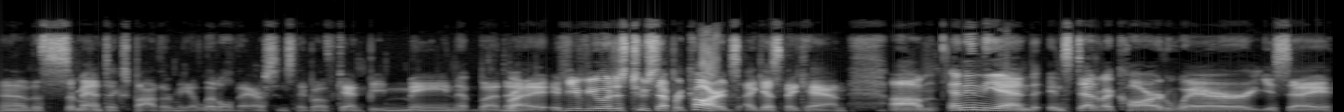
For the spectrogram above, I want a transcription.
Uh, the semantics bother me a little there since they both can't be main, but uh, right. uh, if you view it as two separate cards, I guess they can. Um, and in the end, instead of a card where you say,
